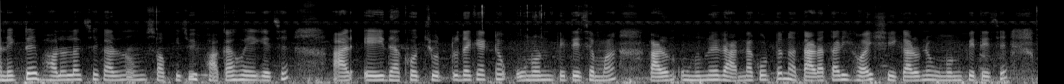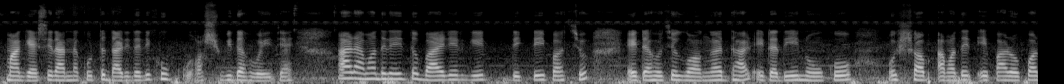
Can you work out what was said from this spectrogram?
অনেকটাই ভালো লাগছে কারণ সব কিছুই ফাঁকা হয়ে গেছে। আর এই দেখো, ছোট্ট দেখে একটা উনুন পেতেছে মা। কারণ উনুনে রান্না করতে না তাড়াতাড়ি হয়, সেই কারণে উনুন পেতেছে। মা গ্যাসে রান্না করতে দাঁড়িয়ে দাঁড়িয়ে খুব অসুবিধা হয়ে যায়। আর আমাদের এই তো বাইরের গেট দেখতেই পাচ্ছ, এটা হচ্ছে গঙ্গার ধার। এটা দিয়ে নৌকো ও সব আমাদের এপার ওপার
